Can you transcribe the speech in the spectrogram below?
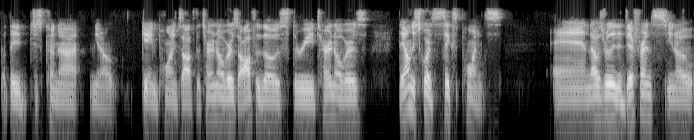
but they just could not, you know, gain points off the turnovers. Off of those three turnovers, they only scored six points. And that was really the difference. You know,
